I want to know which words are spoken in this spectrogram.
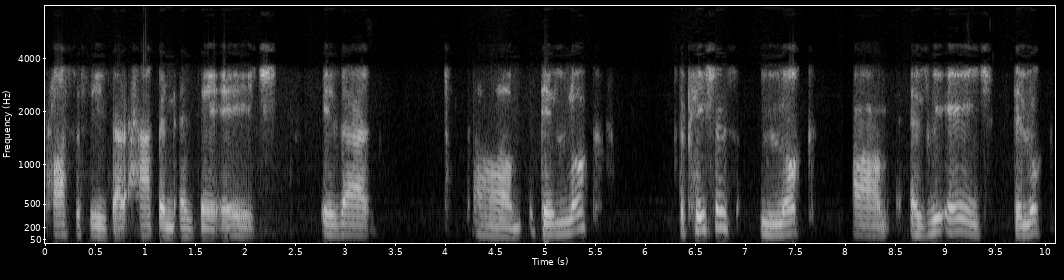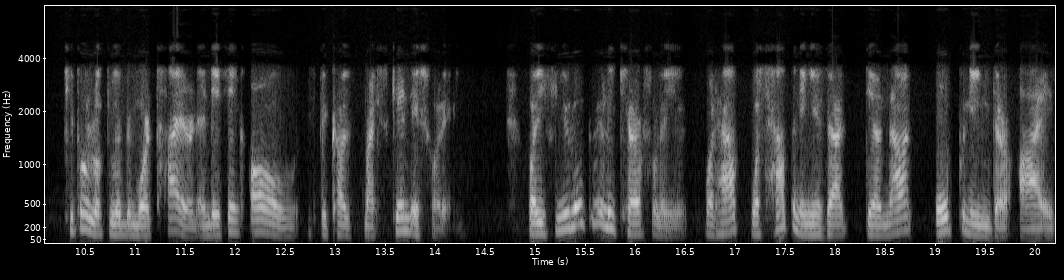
processes that happen as they age? Is that um, they look, the patients look um, as we age, they look, people look a little bit more tired, and they think, oh, it's because my skin is hurting. But if you look really carefully, what hap- what's happening is that they're not opening their eyes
